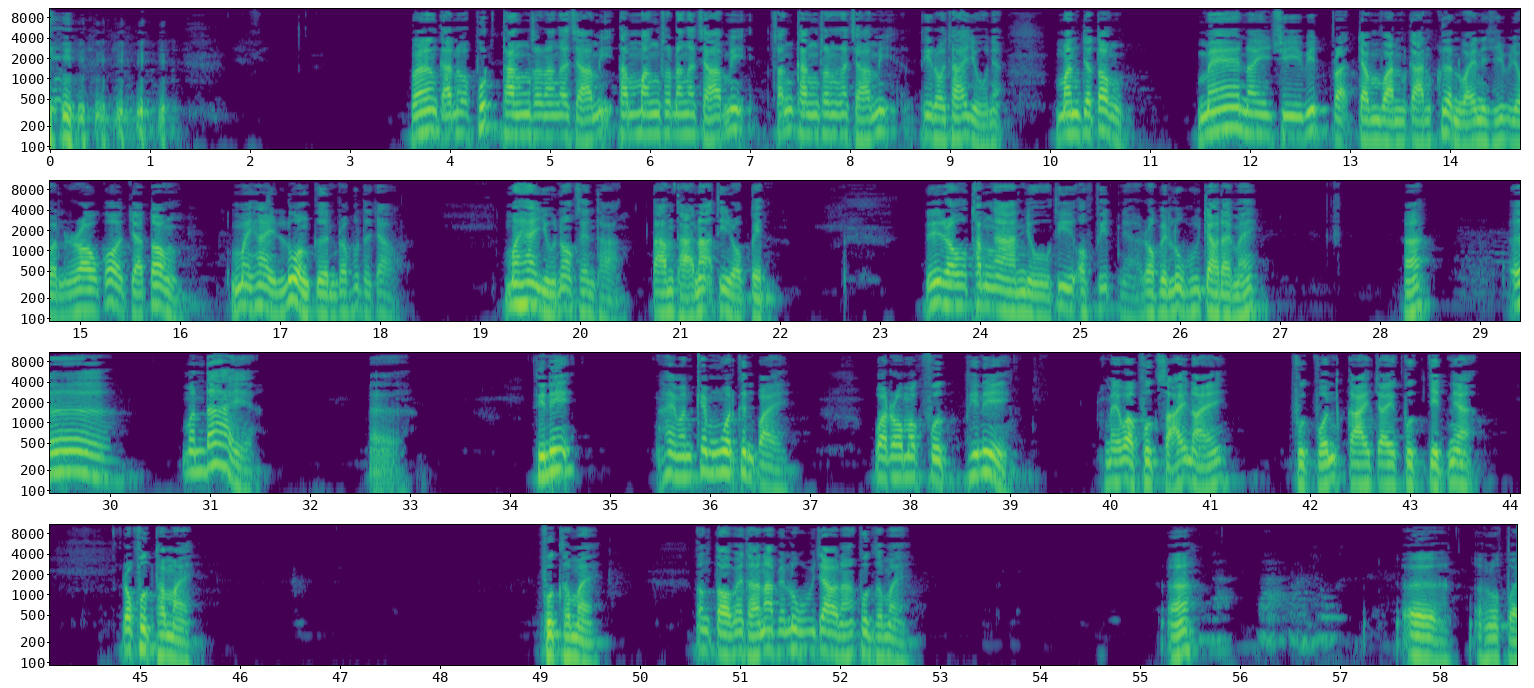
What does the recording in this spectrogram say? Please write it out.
เพราะฉะนั้นการว่าพุทธังสนังกฉามิธรรมังสนังกฉามิ สังฆังสนังกฉามิที่เราใช้อยู่เนี่ย มันจะต้องแม้ในชีวิตประจำวันการเคลื่อนไหวในชีวิตประจำวันเราก็จะต้องไม่ให้ล่วงเกินพระพุทธเจ้า ไม่ให้อยู่นอกเส้นทาง ตามฐานะที่เราเป็นนี่เราทำงานอยู่ที่ออฟฟิศเนี่ย เราเป็นลูกพระเจ้าได้ไหมฮะเออ มันได้ เออ ทีนี้ให้มันเข้มงวดขึ้นไป ว่าเรามาฝึกที่นี่ ไม่ว่าฝึกสายไหน ฝึกฝนกายใจฝึกจิตเนี่ย เราฝึกทำไม ฝึกทำไม ต้องตอบในฐานะเป็นลูกพระเจ้านะ ฝึกทำไมอะเออเอาลงไป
